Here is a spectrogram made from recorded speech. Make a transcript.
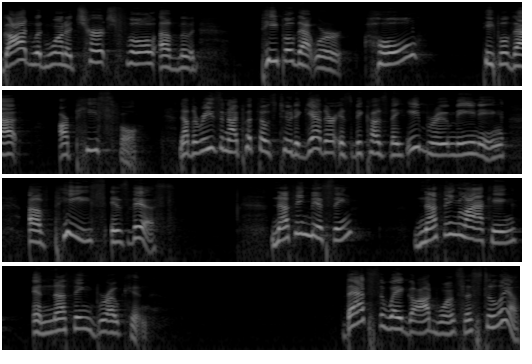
God would want a church full of people that were whole, people that are peaceful. Now, the reason I put those two together is because the Hebrew meaning of peace is this nothing missing, nothing lacking, and nothing broken. That's the way God wants us to live.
